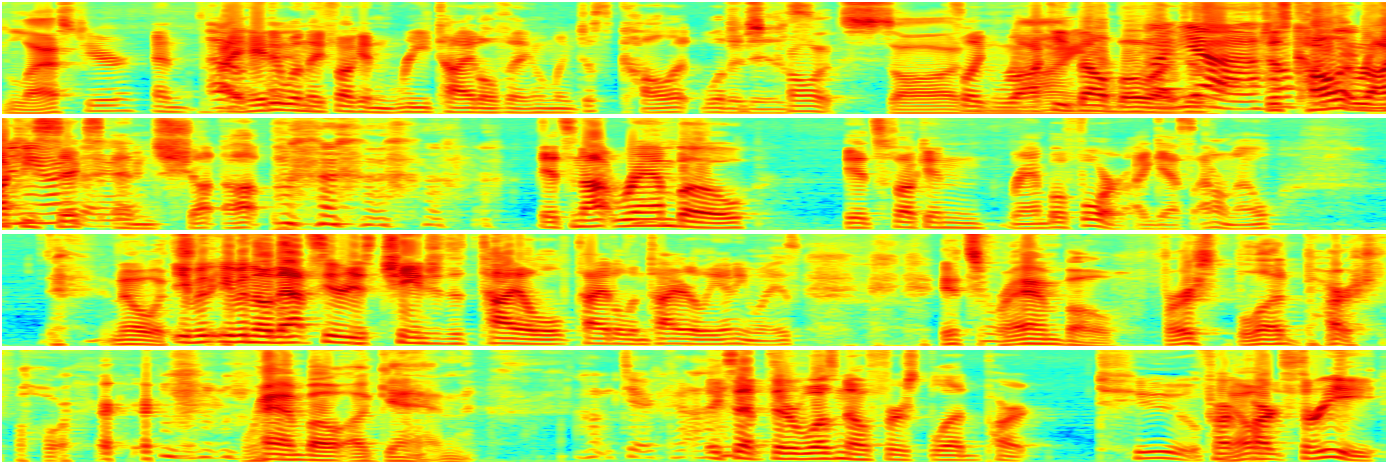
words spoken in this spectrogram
last year. And I hate it when they fucking retitle things. I'm like, just call it what Just it is. call it Saw. It's like Rocky 9. Balboa. Uh, just, yeah, how just call it Rocky Six and shut up. it's not Rambo. It's fucking Rambo Four. I guess I don't know. No, it's Even even though that series changed its title title entirely, anyways. it's Rambo First Blood Part Four. Rambo again. Oh dear God! Except there was no First Blood Part Two, part, Nope. part Three,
